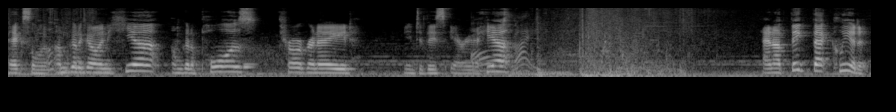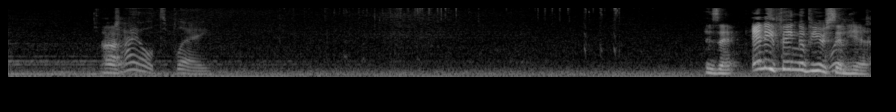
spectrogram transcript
Excellent. I'm going to go in here. I'm going to pause, throw a grenade into this area here. right. And I think that cleared it. Child's play. Is there anything of use in here?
